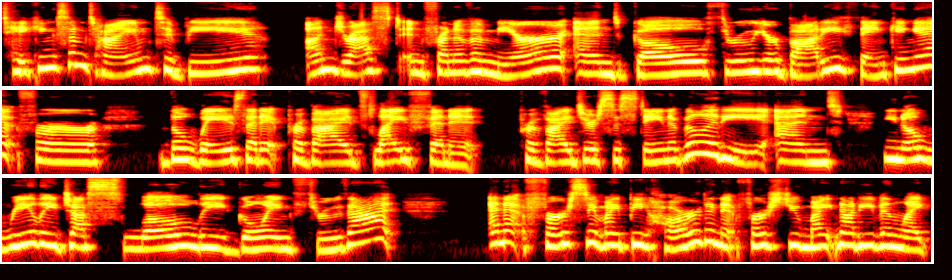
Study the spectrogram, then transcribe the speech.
taking some time to be undressed in front of a mirror and go through your body, thanking it for the ways that it provides life and it provides your sustainability and you know really just slowly going through that and at first it might be hard and at first you might not even like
